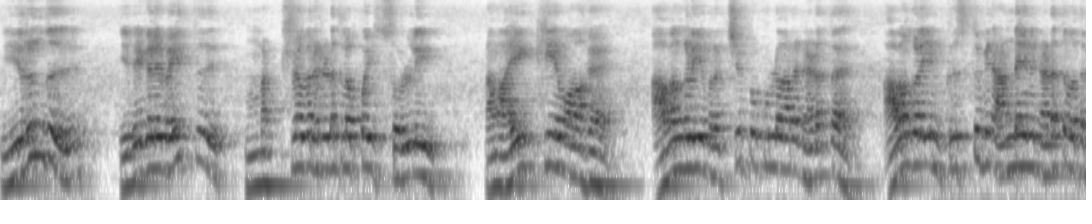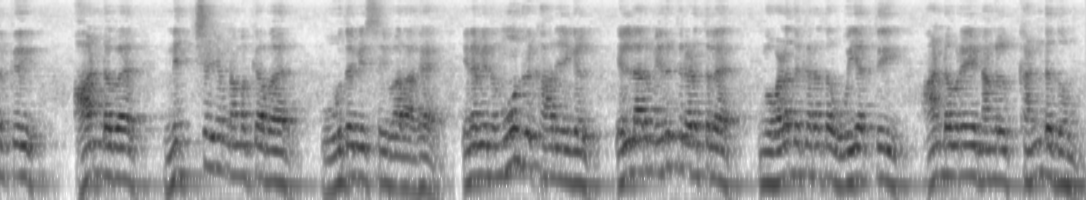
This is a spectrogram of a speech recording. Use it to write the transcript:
இருந்து இவைகளை வைத்து மற்றவர்களிடத்துல போய் சொல்லி நம்ம ஐக்கியமாக அவங்களையும் ரட்சிப்புக்குள்ளார நடத்த அவங்களையும் கிறிஸ்துவின் அண்டையில் நடத்துவதற்கு ஆண்டவர் நிச்சயம் நமக்கு அவர் உதவி செய்வாராக. எனவே இந்த மூன்று காரியங்கள் எல்லாரும் இருக்கிற இடத்துல உங்கள் வலது கரத்தை உயர்த்தி ஆண்டவரே நாங்கள் கண்டதும்.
